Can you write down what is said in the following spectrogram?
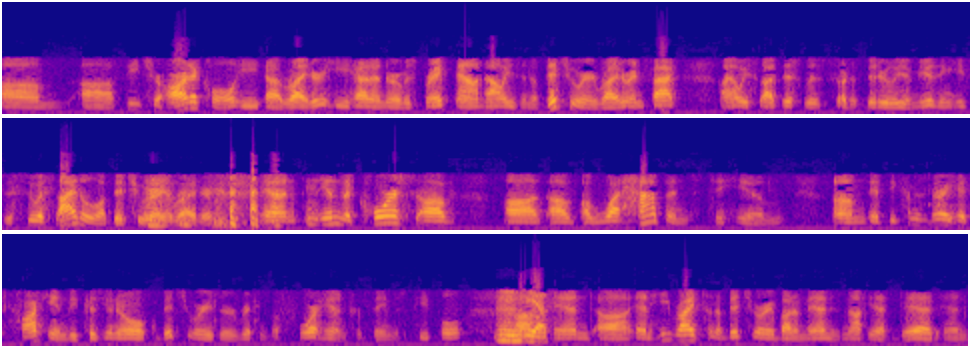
um, uh, feature article he uh, writer. He had a nervous breakdown. Now he's an obituary writer. In fact, I always thought this was sort of bitterly amusing. He's a suicidal obituary writer, and in the course of uh, of, of what happens to him, um, it becomes very Hitchcockian because you know obituaries are written beforehand for famous people. Mm, Uh, yes. And uh, and he writes an obituary about a man who's not yet dead, and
